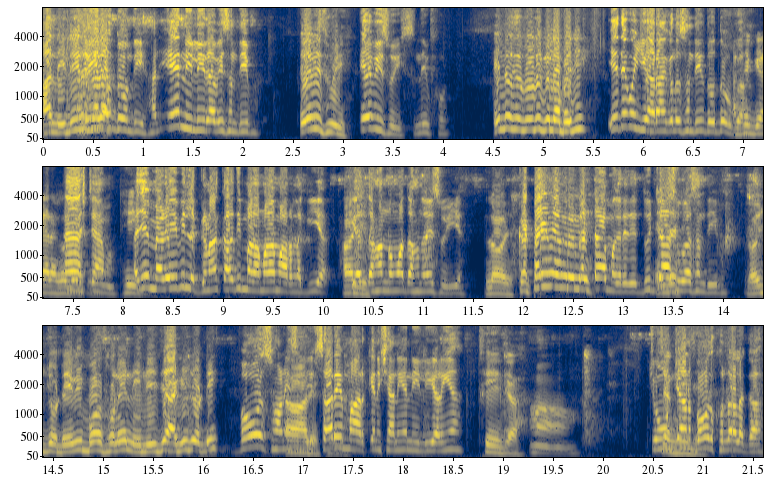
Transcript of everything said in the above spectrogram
ਆ ਨੀਲੀ ਨੀ ਰੀਲ? ਦੋਂਦੀ ਹਾਂਜੀ ਇਹ ਨੀਲੀ ਰਾਵੀ ਸੰਦੀਪ। ਇਹ ਵੀ ਸੂਈ? ਇਹ ਵੀ ਸੂਈ ਸੰਦੀਪ ਕੋਲ। ਇਹਨੂੰ ਸੇ ਦੁੱਧ ਕਿੰਨਾ ਬਾਈ ਜੀ? ਇਹਦੇ ਕੋਈ 11 ਕਿਲੋ ਸੰਦੀਪ ਦੁੱਧ ਹੋਊਗਾ। ਅੱਛਾ, 11 ਕਿਲੋ ਇਸ ਟਾਈਮ ਠੀਕ। ਅਜੇ ਮੈਲੇ ਵੀ ਲੱਗਣਾ ਕੱਲ ਦੀ ਮਾਲਾ ਮਾਲਾ ਮਾਰਨ ਲੱਗੀ ਆ। ਜਾਂ 10 9 10 ਦੀ ਸੂਈ ਆ। ਲਓ ਜੀ ਕੱਟਾ ਹੀ ਮੰਗ ਲੈ ਟਾ ਮਗਰੇ ਦੇ ਦੂਜਾ ਸੂਆ ਸੰਦੀਪ। ਲਓ ਜੀ ਝੋਟੀ ਵੀ ਬਹੁਤ ਸੋਹਣੀ ਨੀਲੀ ਚ ਆ ਗਈ ਝੋਟੀ। ਬਹੁਤ ਸੋਹਣੀ ਸੰਦੀਪ। ਸਾਰੇ ਮਾਰ ਕੇ ਨਿਸ਼ਾਨੀਆਂ ਨੀਲੀ ਵਾਲੀਆਂ। ਠੀਕ ਆ। ਹਾਂ। ਚੋਣ ਚਾਨ ਬਹੁਤ ਖੁੱਲਾ ਲੱਗਾ।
